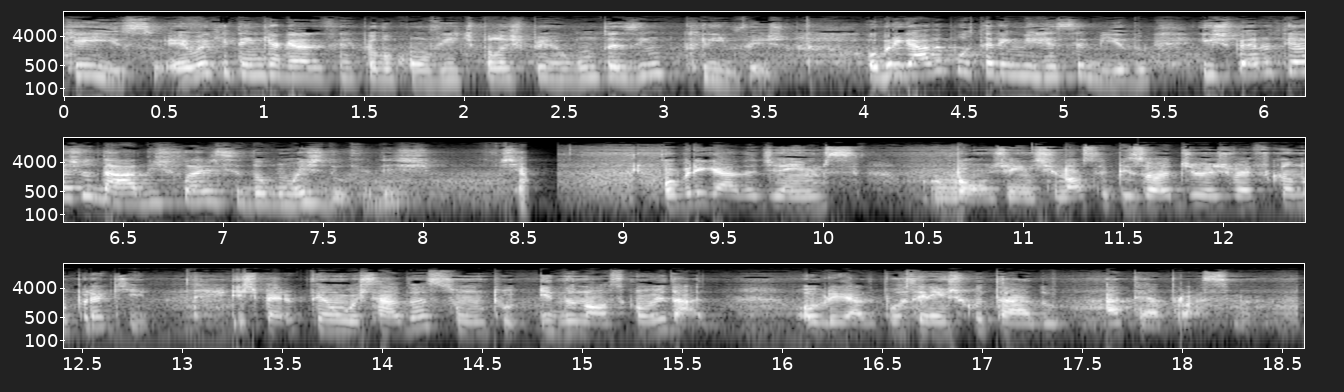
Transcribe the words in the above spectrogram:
Que isso, eu é que tenho que agradecer pelo convite, pelas perguntas incríveis. Obrigada por terem me recebido e espero ter ajudado e esclarecido algumas dúvidas. Obrigada, James. Bom, gente, nosso episódio de hoje vai ficando por aqui. Espero que tenham gostado do assunto e do nosso convidado. Obrigado por terem escutado. Até a próxima.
